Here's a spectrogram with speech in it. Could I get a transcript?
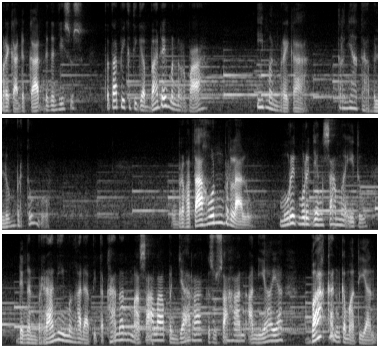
Mereka dekat dengan Yesus, tetapi ketika badai menerpa, iman mereka ternyata belum bertumbuh. Beberapa tahun berlalu, murid-murid yang sama itu dengan berani menghadapi tekanan, masalah, penjara, kesusahan, aniaya, bahkan kematian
